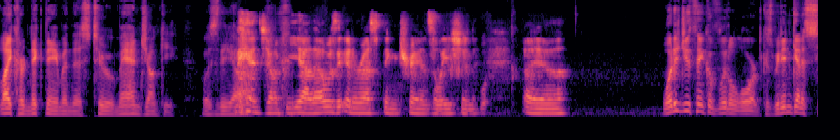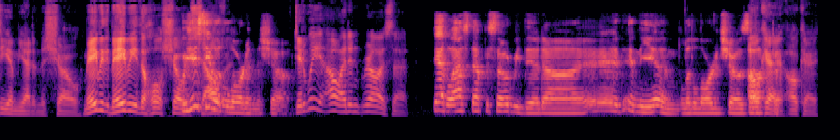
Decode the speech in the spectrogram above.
like her nickname in this too. Man Junkie was the uh... Man Junkie. Yeah, that was an interesting translation. I uh, what did you think of Little Lord? Because we didn't get to see him yet in the show. Maybe maybe the whole show. We did see Little Lord in the show. Did we? Oh, I didn't realize that. Yeah, the last episode we did. Uh, in the end, Little Lord shows up. Okay, okay.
